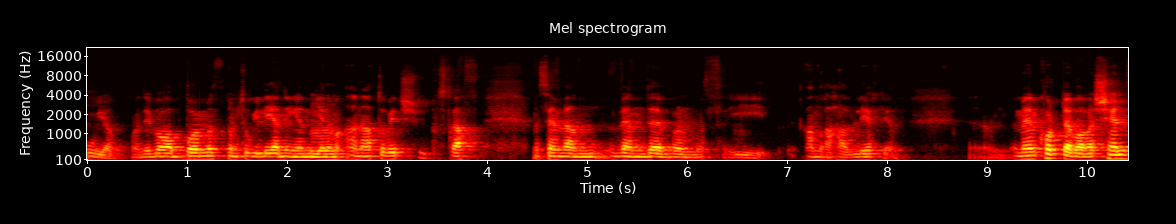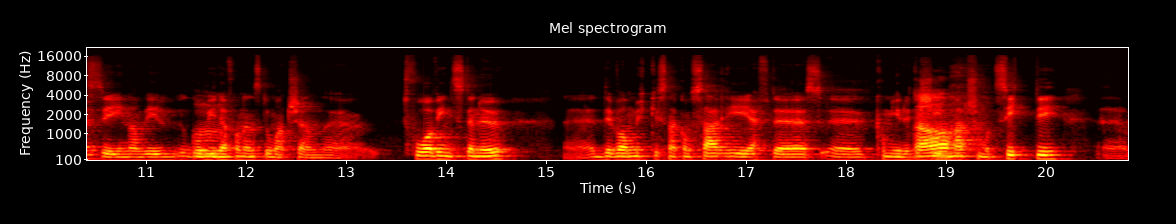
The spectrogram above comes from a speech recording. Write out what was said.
Oh ja. Och det var Bournemouth, de tog ledningen genom Anatovic på straff. Men sen vände Bournemouth i andra halvleken. Eh, Men kort där bara, Chelsea innan vi går vidare från den stormatchen. Eh, Två vinster nu. Eh, Det var mycket snack om Sarri efter eh, Community Ja. Shield-match mot City. Eh,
